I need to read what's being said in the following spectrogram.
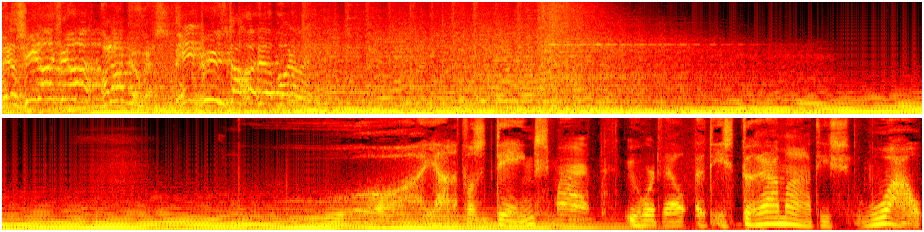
Vil du sige noget til mig? Hold op, Lukas. Hele byen was Deens, maar u hoort wel, het is dramatisch. Wauw.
